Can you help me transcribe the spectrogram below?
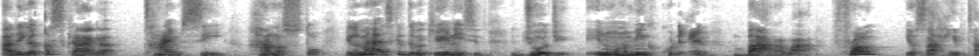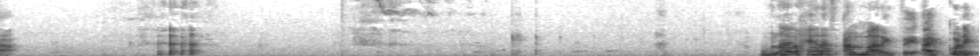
Adiga qaskaaga time c ha nasto. Ilmaha iska daba keenaysid georgi inuuna miinka ku dhicin baa rabaa. From your saaxiibta. Walahi waxyaalahaas camal ma aragtay. Iconic.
